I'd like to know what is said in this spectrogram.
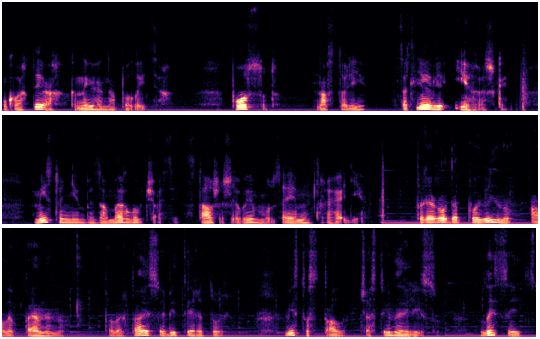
У квартирах книги на полицях. Посуд на столі затлілі іграшки. Місто ніби замерло в часі, ставши живим музеєм трагедії. Природа повільно, але впевнено повертає собі територію. Місто стало частиною лісу, лисиць,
